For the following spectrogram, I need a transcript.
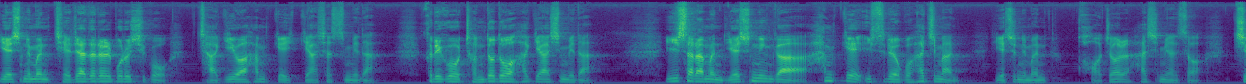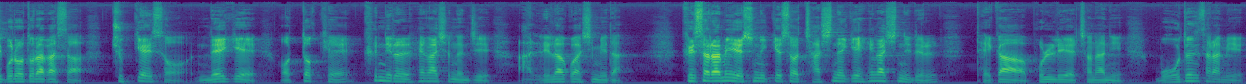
예수님은 제자들을 부르시고 자기와 함께 있게 하셨습니다. 그리고 전도도 하게 하십니다. 이 사람은 예수님과 함께 있으려고 하지만 예수님은 거절하시면서 집으로 돌아가사 주께서 내게 어떻게 큰 일을 행하셨는지 알리라고 하십니다. 그 사람이 예수님께서 자신에게 행하신 일을 대가 본리에 전하니 모든 사람이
